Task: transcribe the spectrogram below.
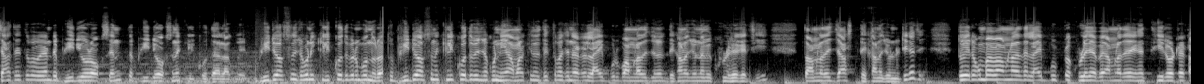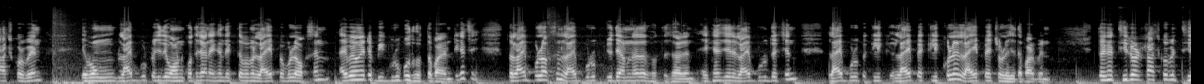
যা দেখতে পাবেন একটা ভিডিওর অপশন তো ভিডিও অপশনে ক্লিক করতে লাগবে। ভিডিও অপশনে যখন ক্লিক করে দেবেন বন্ধুরা, তো ভিডিও অপশনে ক্লিক করে দেবেন যখন আমার কিন্তু দেখতে পাচ্ছেন একটা লাইভ গ্রুপ আপনাদের জন্য দেখানোর জন্য আমি খুলে রেখেছি। তো আপনাদের জাস্ট দেখানোর জন্য, ঠিক আছে? তো এরকমভাবে আপনাদের লাইভ গ্রুপটা খুলে যাবে, আপনাদের এখানে থ্রি ডটে টাচ করবেন এবং লাইভ গ্রুপটা যদি অন করতে চান, এখানে দেখতে পাবেন লাইভ বলে অপশন এবং এটা বিগ গ্রুপও ধরতে পারেন, ঠিক আছে? তো লাইভ বলে অপশন লাইভ গ্রুপ যদি আপনারা ধরতে চান, এখানে যে লাইভ গ্রুপ দেখছেন লাইভ গ্রুপে ক্লিক লাইভে ক্লিক করলে লাইভে চলে যেতে পারবেন। তো এখানে থ্রি ডটে টাচ করবেন থ্রি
